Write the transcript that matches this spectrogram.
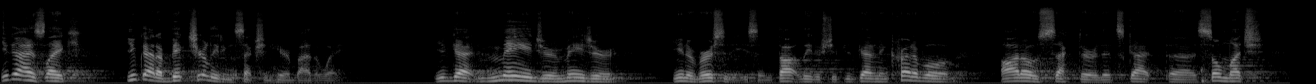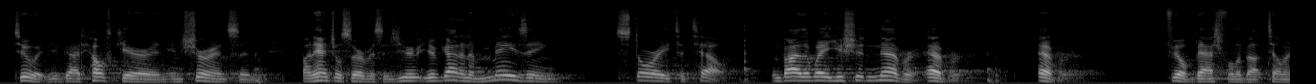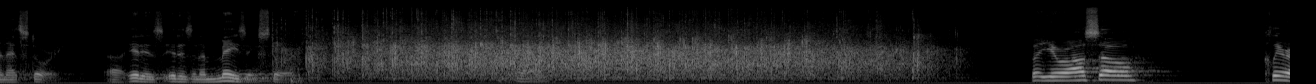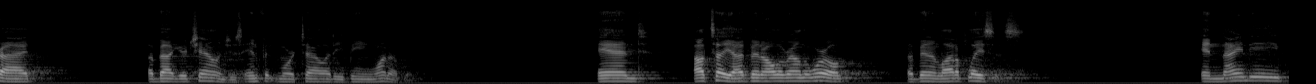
you guys, like, you've got a big cheerleading section here, by the way. You've got major, major universities and thought leadership. You've got an incredible auto sector that's got uh, so much to it. You've got healthcare and insurance and financial services. You, you've got an amazing story to tell. And by the way, you should never, ever, ever feel bashful about telling that story. Uh, it, is, it is an amazing story. But you're also clear eyed about your challenges, infant mortality being one of them. And I'll tell you, I've been all around the world, I've been in a lot of places. And 98%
